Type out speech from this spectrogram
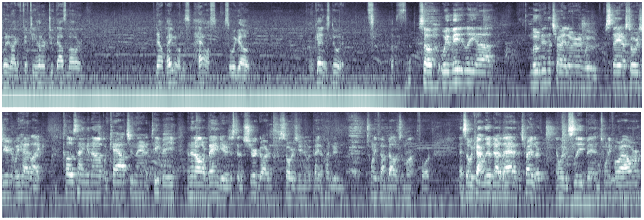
putting like a $1,500, $2,000 down payment on this house. So we go, okay, let's do it. So we immediately uh, moved in the trailer and we would stay in our storage unit. We had like clothes hanging up, a couch in there, and a TV, and then all our band gear just in a Shurgard storage unit. We paid $125 a month for. And so we kind of lived out of that in the trailer, and we would sleep in 24-hour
